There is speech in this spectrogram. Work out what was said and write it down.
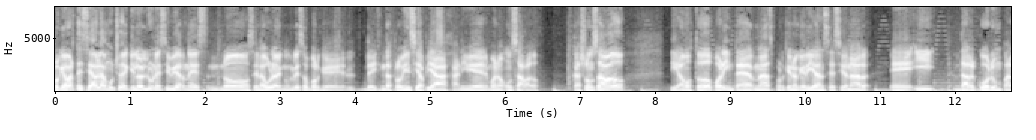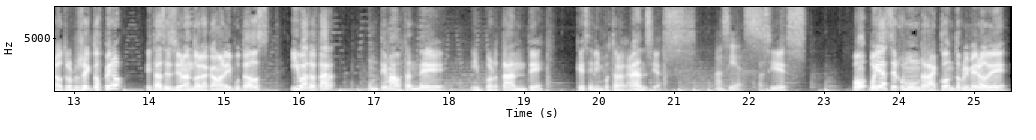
Porque aparte se habla mucho de que los lunes y viernes no se labura en el Congreso porque de distintas provincias viajan y vienen. Bueno, un sábado. Cayó un sábado, digamos todo por internas, porque no querían sesionar eh, y dar quórum para otros proyectos. Pero está sesionando la Cámara de Diputados y va a tratar un tema bastante importante, que es el impuesto a las ganancias. Así es. Así es. Vo- Voy a hacer como un raconto primero de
